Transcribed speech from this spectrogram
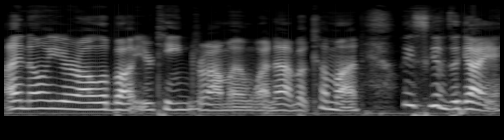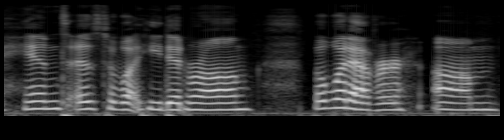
I know you're all about your teen drama and whatnot, but come on, at least give the guy a hint as to what he did wrong. But whatever. Um,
